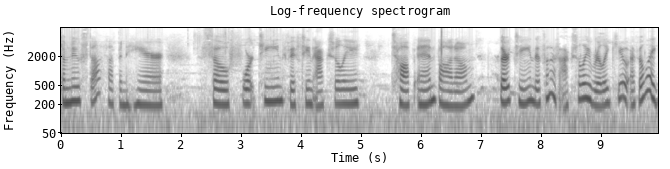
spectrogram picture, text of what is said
Some new stuff up in here. So 14, 15 actually, top and bottom. 13, this one is actually really cute. I feel like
